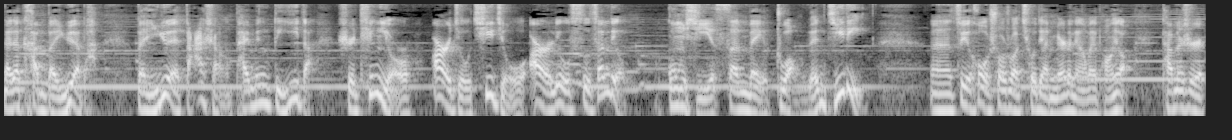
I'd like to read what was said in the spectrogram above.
那就看本月吧。本月打赏排名第一的是听友二九七九二六四三六，恭喜三位状元吉利。嗯，最后说说求点名的两位朋友，他们是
